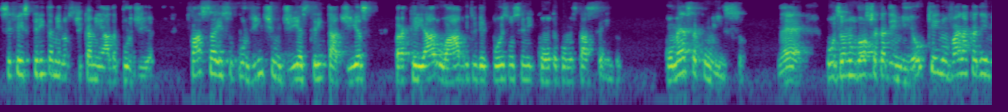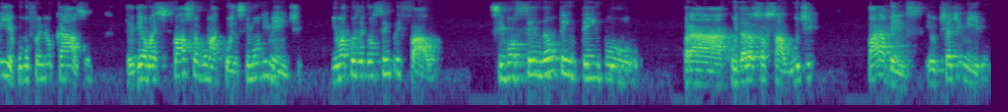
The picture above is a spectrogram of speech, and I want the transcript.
Você fez 30 minutos de caminhada por dia. Faça isso por 21 dias, 30 dias, para criar o hábito e depois você me conta como está sendo. Começa com isso. Né? Putz, eu não gosto de academia. Ok, não vai na academia, como foi meu caso. Entendeu? Mas faça alguma coisa, se movimente. E uma coisa que eu sempre falo: se você não tem tempo para cuidar da sua saúde, parabéns, eu te admiro,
